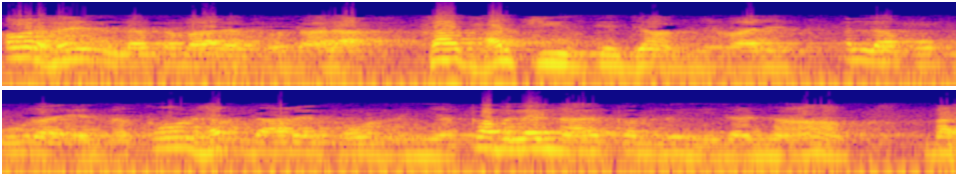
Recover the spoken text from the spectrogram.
اور ہے اللہ تبارک و تعالیٰ۔ سب ہر چیز کے جاننے والے۔ اللہ کو پورا علم کون حقدار ہے، کون نہیں ہے۔ کب لڑنا ہے، کب نہیں لڑنا۔ بس،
